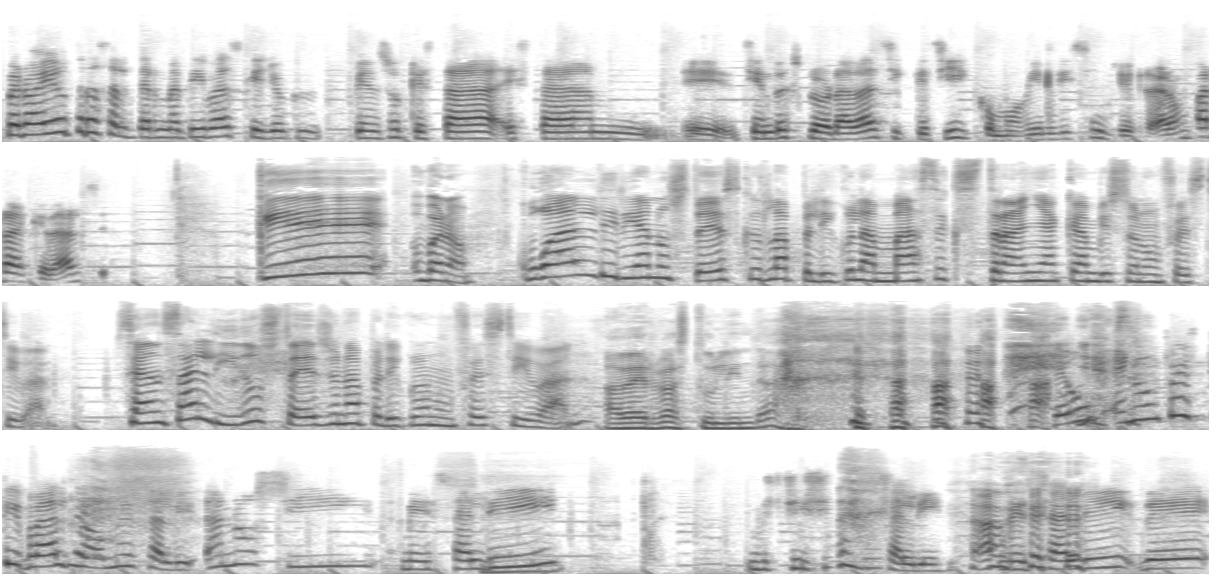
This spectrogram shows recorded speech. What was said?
pero hay otras alternativas que yo pienso que está, están eh, siendo exploradas y que sí, como bien dicen, llegaron para quedarse. ¿Qué, bueno, cuál dirían ustedes que es la película más extraña que han visto en un festival? ¿Se han salido ustedes de una película en un festival? A ver, ¿vas tú, Linda? en un festival no me salí. Ah, no, sí, me salí. Sí, sí, me salí. me salí de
